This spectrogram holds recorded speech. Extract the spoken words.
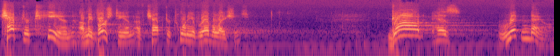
Chapter 10, I mean verse 10 of chapter 20 of Revelations. God has written down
